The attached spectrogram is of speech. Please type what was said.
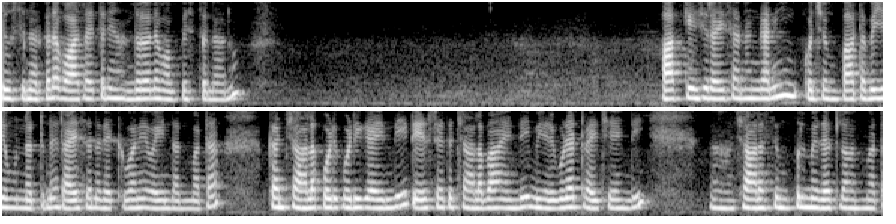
చూస్తున్నారు కదా వాటర్ అయితే నేను అందులోనే పంపిస్తున్నాను. హాఫ్ కేజీ రైస్ అనగానే కొంచెం పాత బియ్యం ఉన్నట్టునే రైస్ అనేది ఎక్కువనే అయిందనమాట కానీ చాలా పొడి పొడిగా అయింది టేస్ట్ అయితే చాలా బాగా అయింది. మీరు కూడా ట్రై చేయండి. చాలా సింపుల్ మెథడ్లో అనమాట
